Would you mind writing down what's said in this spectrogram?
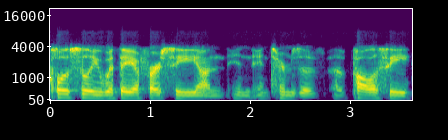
closely with AFRC on in, in terms of, of policy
